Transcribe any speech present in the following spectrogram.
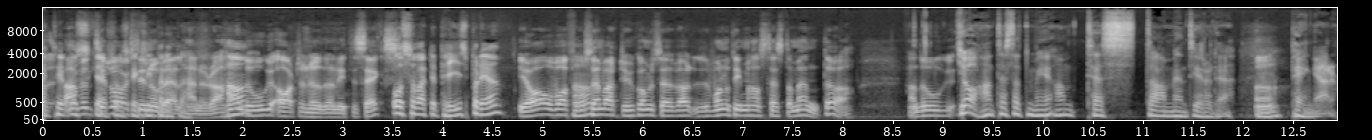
om, till ja, ska till Nobel här nu då. Han Ja. dog 1896. Och så vart det pris på det. ja, och, varför, och Ja. sen vart det, hur kommer det sig, det var någonting med hans testamente va? Han dog, Ja, han, testat med, han testamenterade pengar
